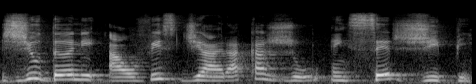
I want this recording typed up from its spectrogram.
Gildane Alves, de Aracaju, em Sergipe.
